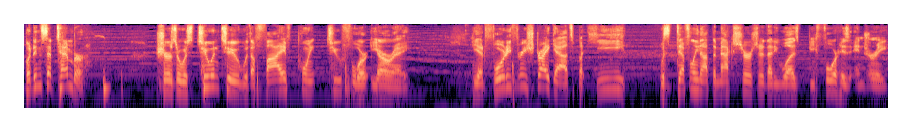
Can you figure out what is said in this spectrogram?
But in September, Scherzer was 2 and 2 with a 5.24 ERA. He had 43 strikeouts, but he was definitely not the Max Scherzer that he was before his injury.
